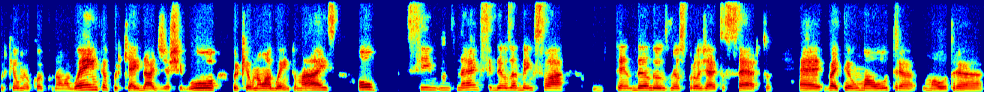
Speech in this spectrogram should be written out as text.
porque o meu corpo não aguenta, porque a idade já chegou, porque eu não aguento mais, ou se, né, se Deus abençoar, dando os meus projetos certo, é, vai ter uma outra, uma outra,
